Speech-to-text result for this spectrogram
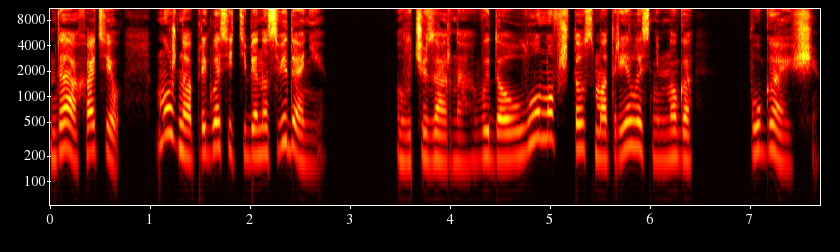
«Да, хотел. Можно пригласить тебя на свидание?» Лучезарно выдал Ломов, что смотрелось немного пугающе.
